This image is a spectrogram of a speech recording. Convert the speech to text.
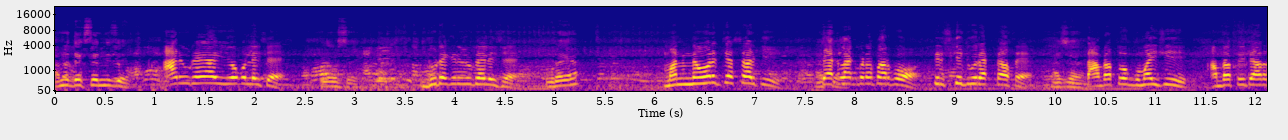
আপনি দেখছেন নিজে আর ইয়ে করে দুটা উঠাই মানে নেওয়ার চেষ্টা আর কি। এক লাখ বেটা পারব। তিরিশ কেজি করে একটা আছে। আচ্ছা। তা আমরা তো ঘুমাইছি। আমরা তো এটা আর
